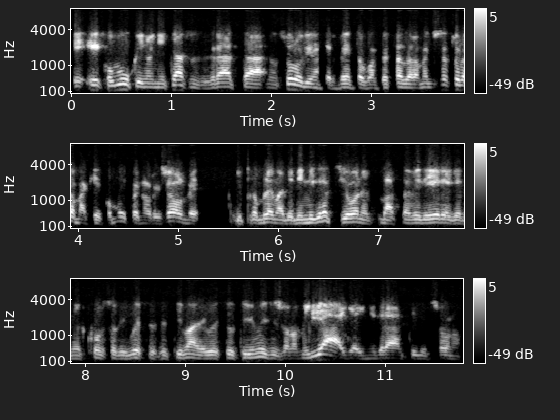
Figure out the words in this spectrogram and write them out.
e, e, comunque in ogni caso si tratta non solo di un intervento contestato dalla magistratura, ma che comunque non risolve il problema dell'immigrazione. Basta vedere che nel corso di queste settimane, di questi ultimi mesi, sono migliaia i migranti che sono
